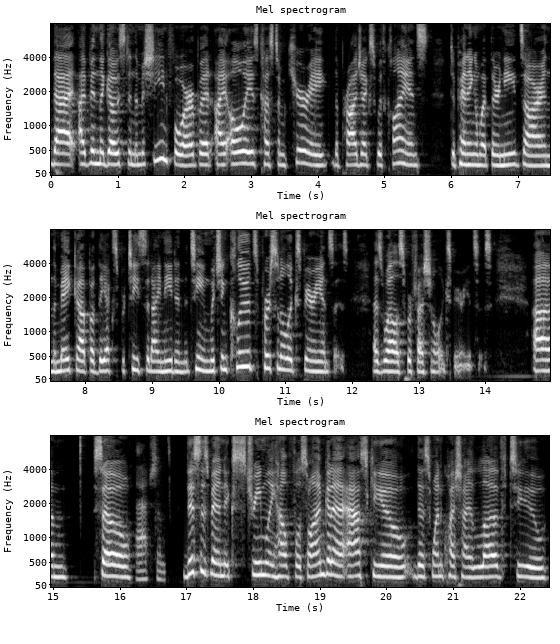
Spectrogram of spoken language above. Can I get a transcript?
that I've been the ghost in the machine for, but I always custom curate the projects with clients depending on what their needs are and the makeup of the expertise that I need in the team, which includes personal experiences as well as professional experiences. Um, so absolutely. This has been extremely helpful. So I'm going to ask you this one question. I love to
